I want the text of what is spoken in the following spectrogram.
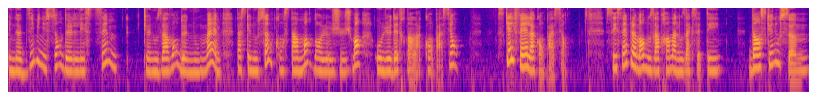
une diminution de l'estime que nous avons de nous-mêmes, parce que nous sommes constamment dans le jugement au lieu d'être dans la compassion. Ce qu'elle fait, la compassion, c'est simplement nous apprendre à nous accepter dans ce que nous sommes,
